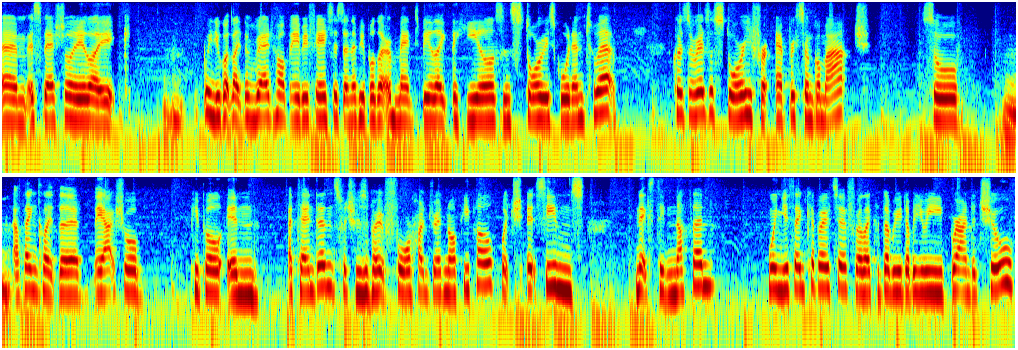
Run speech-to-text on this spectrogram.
um, especially like mm-hmm. when you've got like the red hot baby faces and the people that are meant to be like the heels and stories going into it because there is a story for every single match so mm. i think like the the actual people in attendance which was about 400 no people which it seems next to nothing when you think about it for like a wwe branded show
